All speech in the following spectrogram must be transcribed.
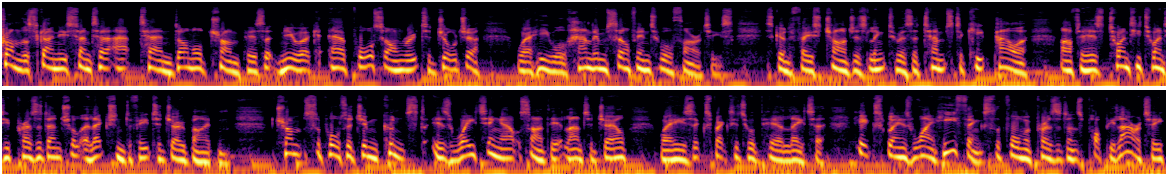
From the Sky News Centre at 10, Donald Trump is at Newark Airport en route to Georgia, where he will hand himself in to authorities. He's going to face charges linked to his attempts to keep power after his 2020 presidential election defeat to Joe Biden. Trump supporter Jim Kunst is waiting outside the Atlanta jail, where he's expected to appear later. He explains why he thinks the former president's popularity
